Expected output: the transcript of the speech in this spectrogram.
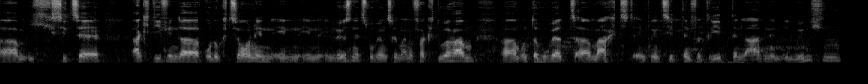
Ähm, ich sitze aktiv in der Produktion in, in, in, in Lösnitz, wo wir unsere Manufaktur haben. Ähm, und der Hubert äh, macht im Prinzip den Vertrieb, den Laden in, in München,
